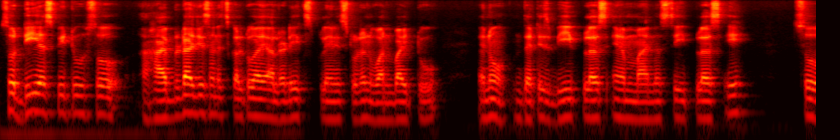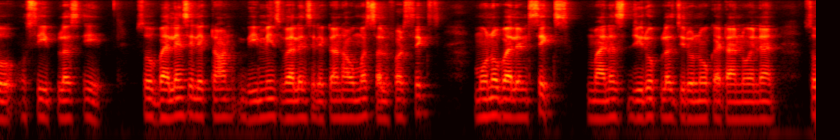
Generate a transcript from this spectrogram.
So DSP2, so hybridization is equal to I already explained student 1 by 2 you know that is B plus M minus C plus A. So C plus A. So valence electron B means valence electron how much sulfur 6 monovalent 6 minus 0 plus 0 no cation no anion so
